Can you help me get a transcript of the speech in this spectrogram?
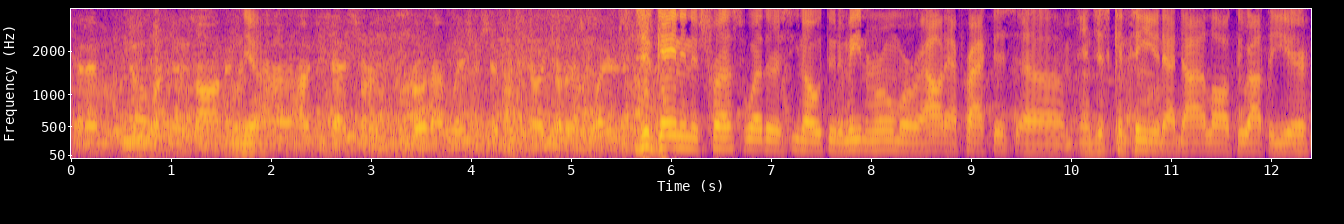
And then just working with Tom, and yeah. kind of how did you guys sort of grow that relationship with you know each other as players? Just gaining his trust, whether it's you know through the meeting room or out at practice, um, and just continue that dialogue throughout the year.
